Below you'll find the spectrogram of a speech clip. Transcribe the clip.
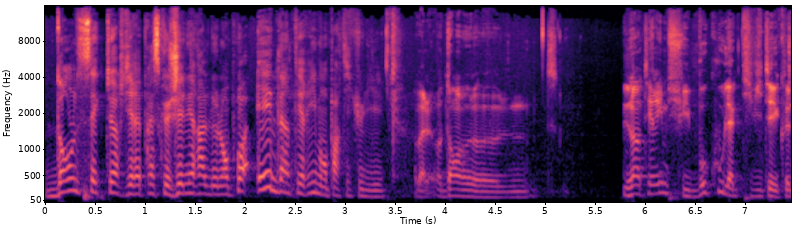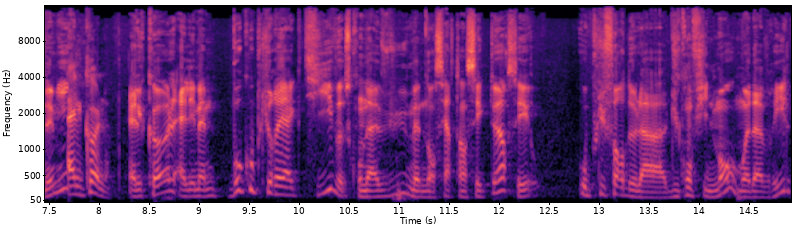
Dans le secteur, je dirais presque général de l'emploi et de l'intérim en particulier ah euh, l'intérim suit beaucoup l'activité économique. Elle colle. Elle colle, elle est même beaucoup plus réactive. Ce qu'on a vu, même dans certains secteurs, c'est au plus fort de la, du confinement, au mois d'avril,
